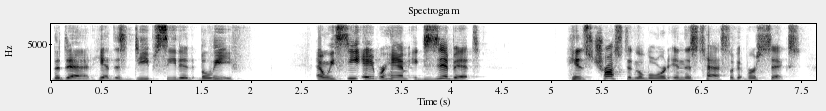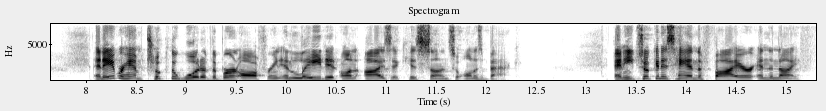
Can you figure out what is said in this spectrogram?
the dead. He had this deep seated belief. And we see Abraham exhibit his trust in the Lord in this test. Look at verse 6. And Abraham took the wood of the burnt offering and laid it on Isaac, his son, so on his back. And he took in his hand the fire and the knife.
